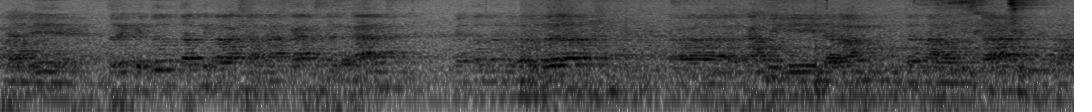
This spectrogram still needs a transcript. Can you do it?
Jadi trik itu tetap kita laksanakan dengan metode-metode uh, kami di dalam kita dalam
